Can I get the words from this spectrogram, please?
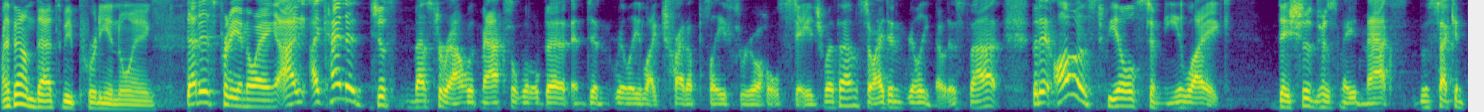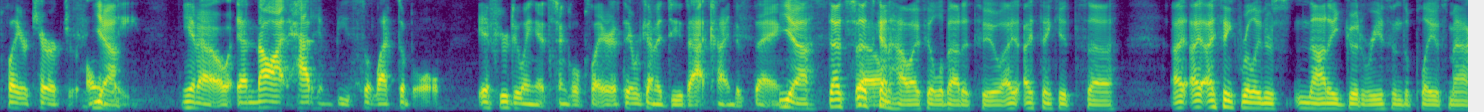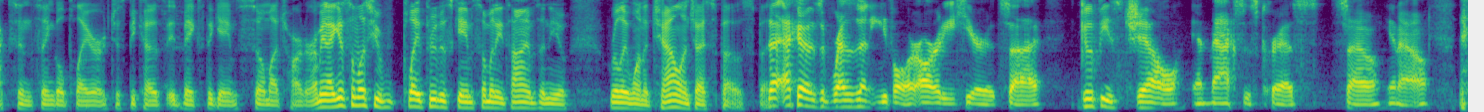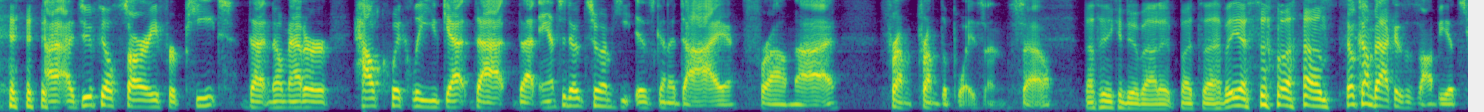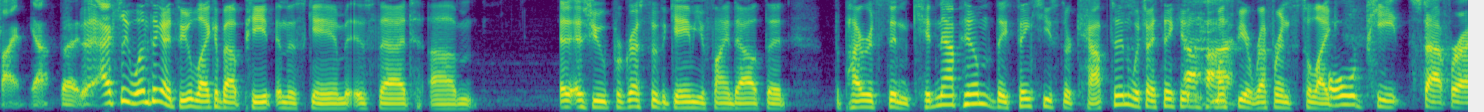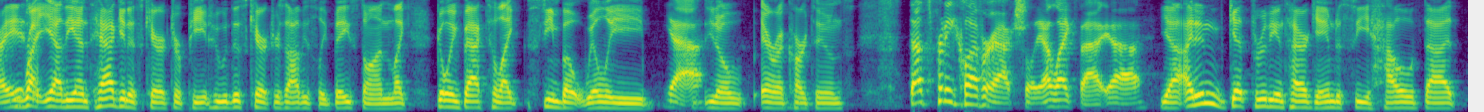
I found that to be pretty annoying. That is pretty annoying. I, I kind of just messed around with Max a little bit and didn't really like try to play through a whole stage with him, so I didn't really notice that. But it almost feels to me like they should have just made Max the second player character only, Yeah. you know, and not had him be selectable if you're doing it single player. If they were going to do that kind of thing, Yeah, that's that's kind of how I feel about it too. I, I think it's uh, I, I think really there's not a good reason to play as Max in single player just because it makes the game so much harder. I mean, I guess unless you've played through this game so many times and you really want a challenge, I suppose. But the echoes of Resident Evil are already here. It's uh, Goofy's Jill and Max's Chris. So you know, I, I do feel sorry for Pete that no matter how quickly you get that that antidote to him, he is going to die from uh, from from the poison. So nothing you can do about it. But uh, but yeah, so um, he'll come back as a zombie. It's fine. Yeah, but Actually, one thing I do like about Pete in this game is that um, as you progress through the game, you find out that the pirates didn't kidnap him. They think he's their captain, which I think it Uh-huh. must be a reference to like. old Pete stuff, right? Right, yeah, the antagonist character Pete, who this character is obviously based on, like going back to like Steamboat Willie, Yeah, you know, era cartoons. That's pretty clever. Actually, I like that. Yeah. Yeah, I didn't get through the entire game to see how that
